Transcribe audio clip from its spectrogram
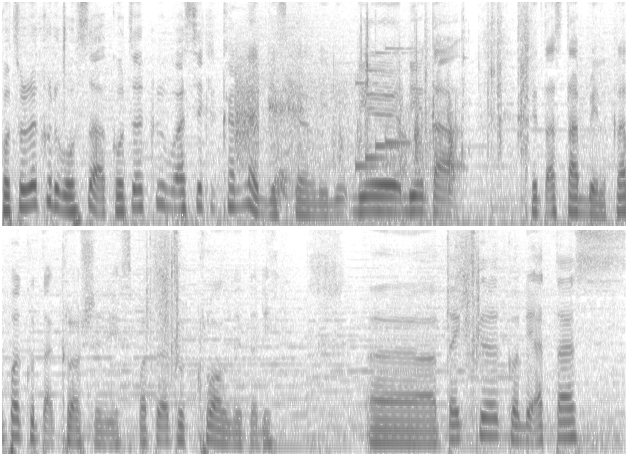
Controller aku dah rosak. Controller aku masih ke kanan dia sekarang ni. Dia, dia, dia tak Dia tak stabil. Kenapa aku tak crouch tadi Sepatutnya aku crawl dia tadi. Uh, Tanker kau di atas.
